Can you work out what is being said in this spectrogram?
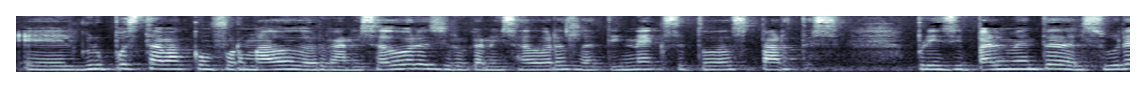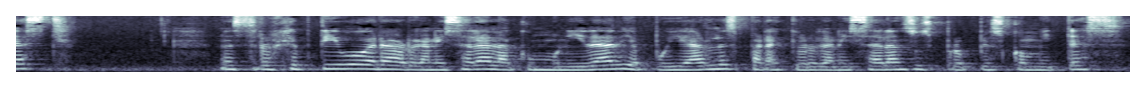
El grupo estaba conformado de organizadores y organizadoras latinex de todas partes, principalmente del sureste. Nuestro objetivo era organizar a la comunidad y apoyarles para que organizaran sus propios comités.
